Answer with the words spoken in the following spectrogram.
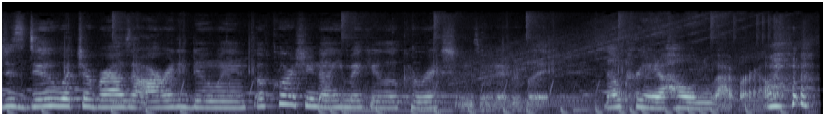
Just do what your brows are already doing. Of course, you know, you make your little corrections or whatever, but don't create a whole new eyebrow.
